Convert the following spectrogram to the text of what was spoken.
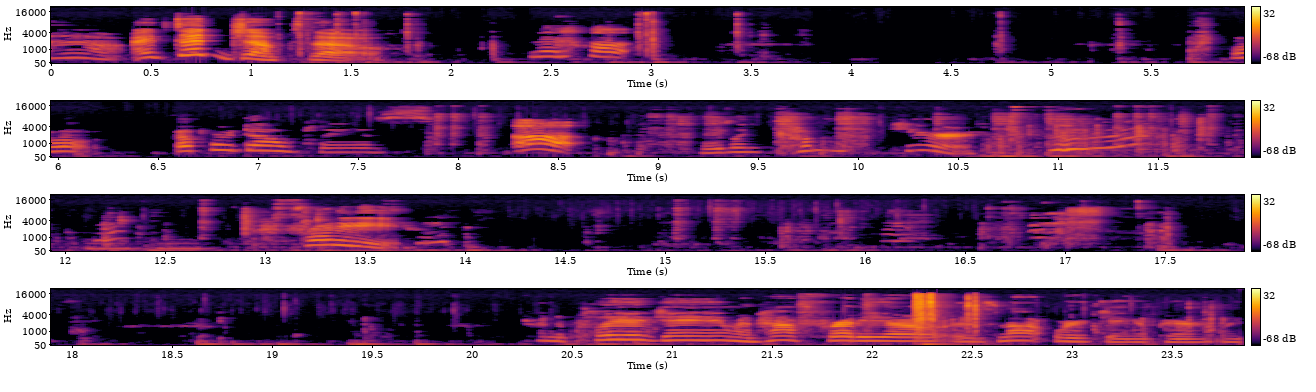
Ow. I did jump though. Well, up or down, please. up. Well, then come here. Mm-hmm. Freddy. Trying to play a game and have Freddy out is not working, apparently.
